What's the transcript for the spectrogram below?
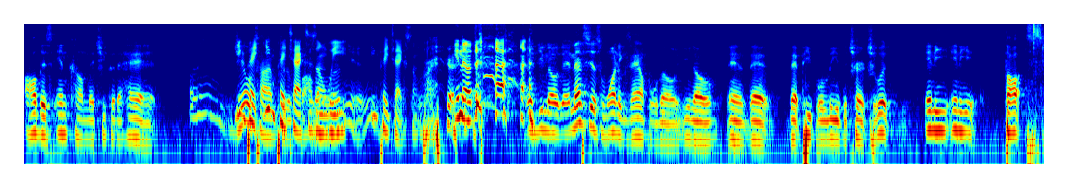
all this income that you could have had. Well, You can pay, you can pay taxes on weed. Yeah, you can pay taxes on Right. weed. You know. and you know, and that's just one example, though. You know, and that that people leave the church. What any any thoughts?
